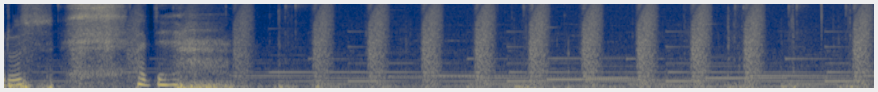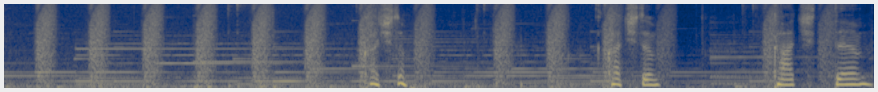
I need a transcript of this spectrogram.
Kaçıyoruz. Hadi. Kaçtım. Kaçtım. Kaçtım.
